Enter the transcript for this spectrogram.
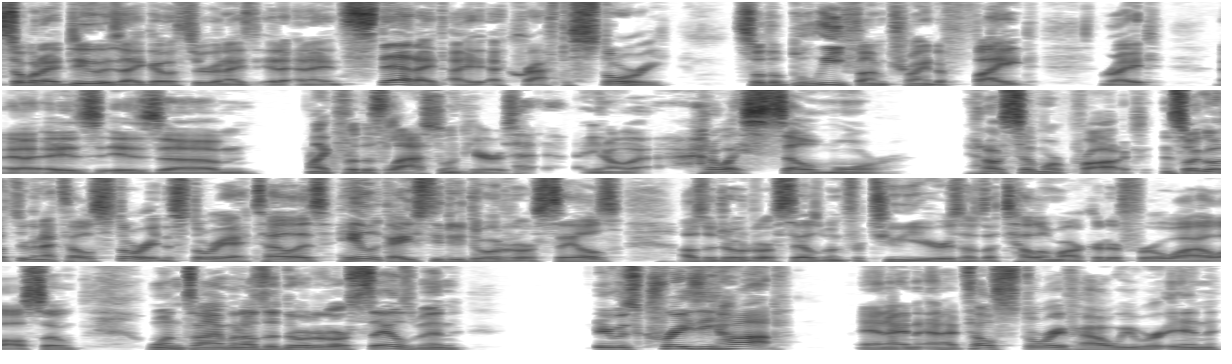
so what I do is I go through and I and I, instead I, I, craft a story. So the belief I'm trying to fight, right, uh, is is um like for this last one here is you know how do I sell more? How do I sell more product? And so I go through and I tell a story. And the story I tell is, hey, look, I used to do door to door sales. I was a door to door salesman for two years. I was a telemarketer for a while also. One time when I was a door to door salesman, it was crazy hot. And I, and I tell a story of how we were in,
